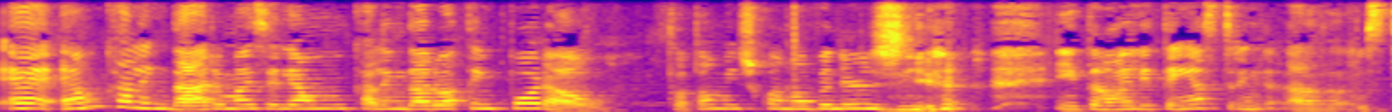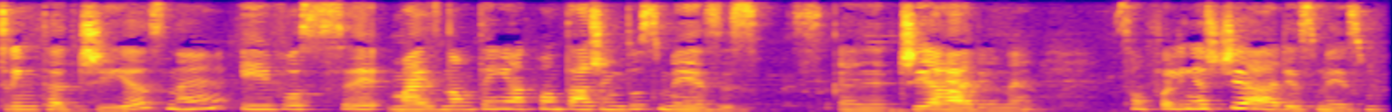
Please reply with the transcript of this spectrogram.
É, é um calendário, mas ele é um calendário atemporal, totalmente com a nova energia. Então ele tem as, os 30 dias, né? E você, mas não tem a contagem dos meses é, diário, né? São folhinhas diárias mesmo.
